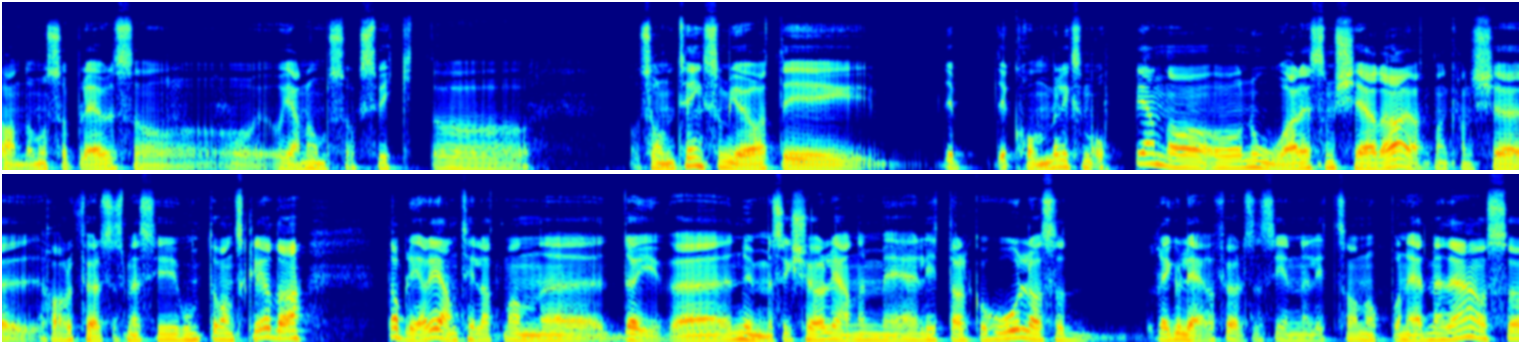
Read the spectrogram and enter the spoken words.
barndomsopplevelser og, og, og gjerne omsorgssvikt og, og sånne ting som gjør at de det kommer liksom opp igjen, og, og, noe av det som skjer da, er at man kanskje har det følelsesmessig vondt og vanskelig. og da, da blir det gjerne til at man uh, døyver, nummer seg sjøl gjerne med litt alkohol, og så regulerer følelsene sine litt sånn opp og ned med det. og så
